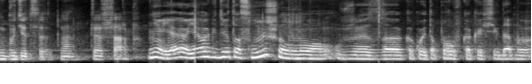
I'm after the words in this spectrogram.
Будет э, да, T-Sharp. Не, я, я где-то слышал, но уже за какой-то пруф, как и всегда, мы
